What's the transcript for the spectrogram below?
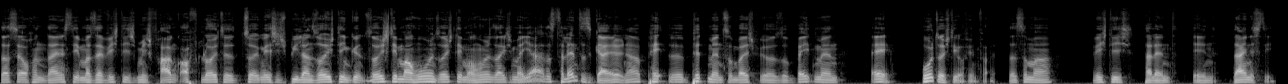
Das ist ja auch in Dynasty immer sehr wichtig. Mich fragen oft Leute zu irgendwelchen Spielern, soll ich den, soll ich den mal holen, soll ich den mal holen? Sage ich immer, ja, das Talent ist geil. Ne? Äh, Pittman zum Beispiel oder so, Bateman. Ey, holt euch die auf jeden Fall. Das ist immer wichtig, Talent in Dynasty.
